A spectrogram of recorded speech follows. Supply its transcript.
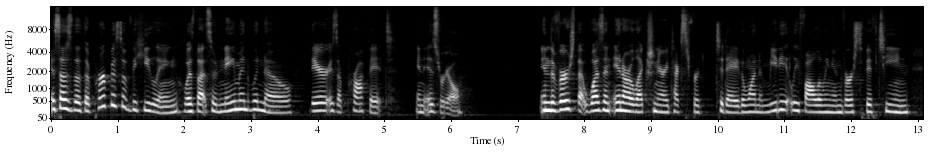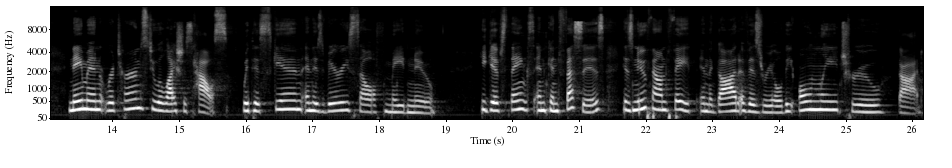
It says that the purpose of the healing was that so Naaman would know there is a prophet in Israel. In the verse that wasn't in our lectionary text for today, the one immediately following in verse 15, Naaman returns to Elisha's house with his skin and his very self made new. He gives thanks and confesses his newfound faith in the God of Israel, the only true God.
